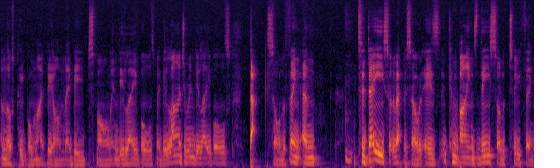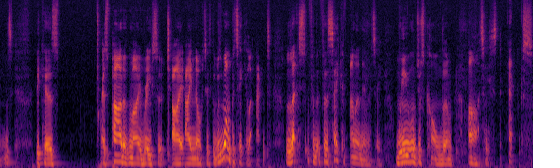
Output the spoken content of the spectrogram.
and those people might be on maybe small indie labels, maybe larger indie labels, that sort of thing. And today's sort of episode is combines these sort of two things because as part of my research, I, I noticed there was one particular act. Let's, for the, for the sake of anonymity, we will just call them Artist X.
